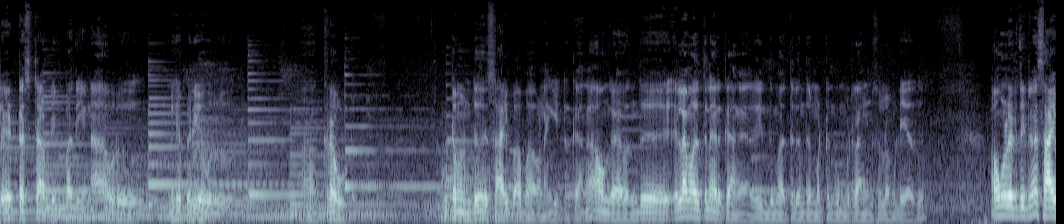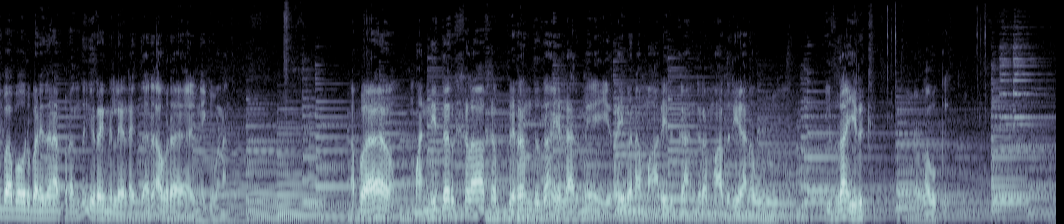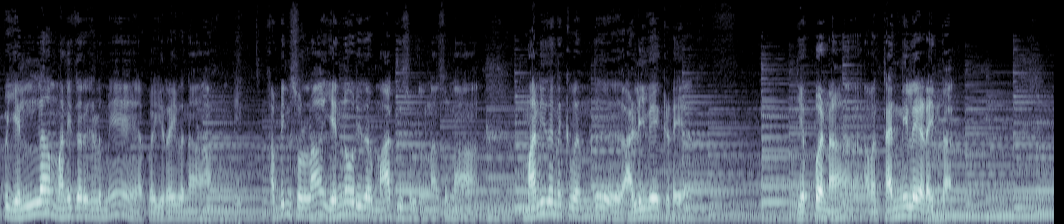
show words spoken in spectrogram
லேட்டஸ்ட்டாக அப்படின்னு பார்த்தீங்கன்னா ஒரு மிகப்பெரிய ஒரு க்ரௌடு கூட்டம் வந்து சாய்பாபா வணங்கிட்டு இருக்காங்க அவங்க வந்து எல்லா மதத்திலும் இருக்காங்க. அது இந்து மதத்துலேருந்து மட்டும் கும்பிட்றாங்கன்னு சொல்ல முடியாது. அவங்கள எடுத்துக்கிட்டிங்கன்னா சாய்பாபா ஒரு மனிதனாக பிறந்து இறைநிலை அடைந்தார். அவரை இன்றைக்கி வணங்குறோம். அப்போ மனிதர்களாக பிறந்து தான் எல்லாருமே இறைவனாக மாறியிருக்காங்கிற மாதிரியான ஒரு இதுதான் இருக்குது ஓரளவுக்கு இப்போ எல்லா மனிதர்களுமே அப்போ இறைவனாக ஆக முடியும். அப்படின்னு சொல்லலாம். என்ன ஒரு இதை மாற்றி சொல்கிறேன்னா சொன்னால் மனிதனுக்கு வந்து அழிவே கிடையாது. எப்பனா அவன் தன்னிலை அடைந்தான்.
